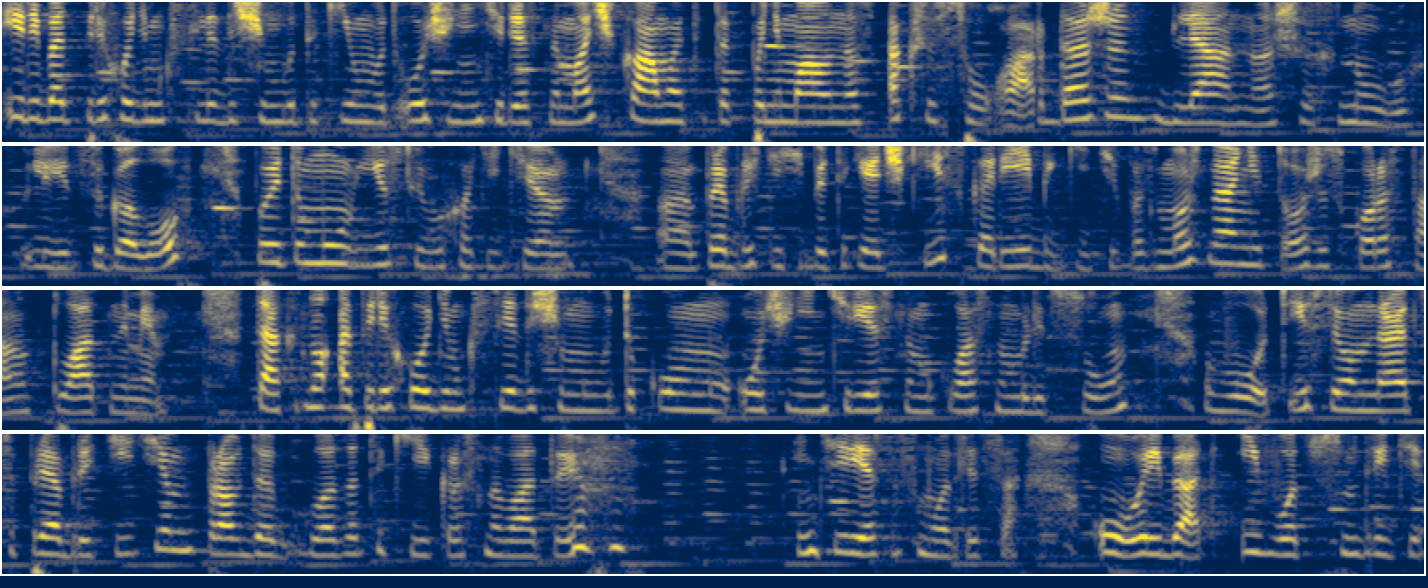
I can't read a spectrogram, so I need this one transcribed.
И, ребят, переходим к следующим вот таким вот очень интересным очкам. Это, так понимаю, у нас аксессуар даже для наших новых лиц и голов. Поэтому, если вы хотите э, приобрести себе такие очки, скорее бегите. Возможно, они тоже скоро станут платными. Так, ну а переходим переходим к следующему вот такому очень интересному классному лицу. Вот, если вам нравится, приобретите. Правда, глаза такие красноватые. интересно смотрится. О, ребят, и вот, смотрите,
